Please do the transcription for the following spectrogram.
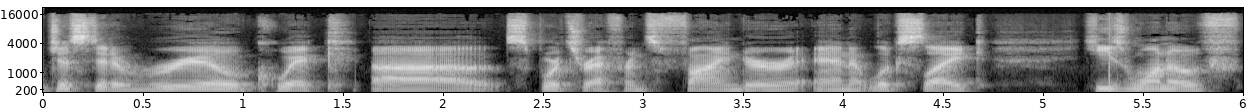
just did a real quick uh, sports reference finder and it looks like he's one of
